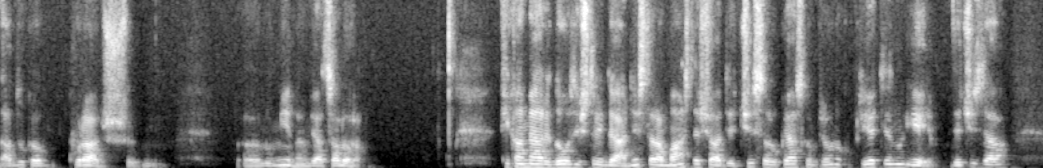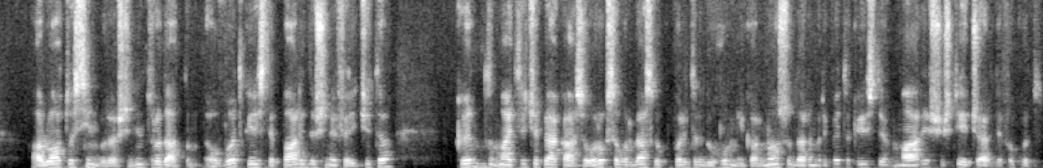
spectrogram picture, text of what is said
aducă curaj și uh, lumină în viața lor. Fica mea are 23 de ani, este la master și a decis să lucrească împreună cu prietenul ei. Decizia a luat-o singură și dintr-o dată. O văd că este palidă și nefericită când mai trece pe acasă. O rog să vorbească cu părintele duhovnic al nostru, dar îmi repetă că este mare și știe ce are de făcut.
